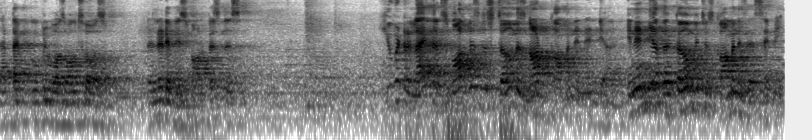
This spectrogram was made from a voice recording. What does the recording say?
that time Google was also a relatively small business, you would realize that small business term is not common in India. In India, the term which is common is SME.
